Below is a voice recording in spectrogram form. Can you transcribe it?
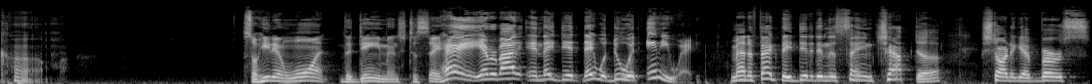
come. So he didn't want the demons to say, "Hey, everybody," and they did they would do it anyway. Matter of fact, they did it in the same chapter starting at verse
